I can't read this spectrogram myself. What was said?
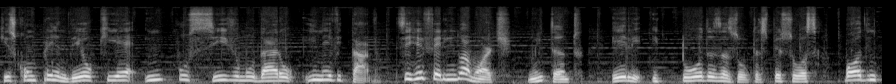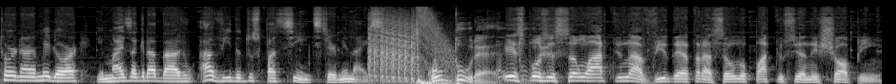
quis compreender o que é impossível mudar o inevitável, se referindo à morte. No entanto, ele e todas as outras pessoas podem tornar melhor e mais agradável a vida dos pacientes terminais. Cultura. Exposição Arte na Vida e Atração no Pátio Ciane Shopping.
